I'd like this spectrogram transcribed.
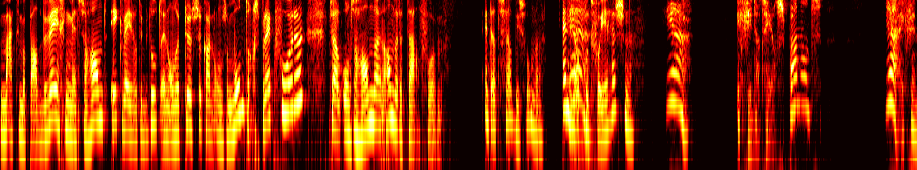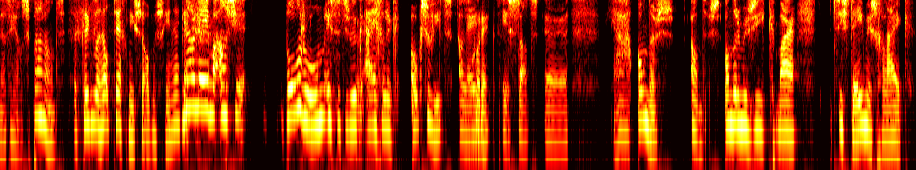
maakt een bepaalde beweging met zijn hand. Ik weet wat hij bedoelt. En ondertussen kan onze mond een gesprek voeren. Terwijl onze handen een andere taal vormen. En dat is heel bijzonder. En Ja. heel goed voor je hersenen. Ja, ik vind dat heel spannend. Ja, ik vind dat heel spannend. Het klinkt wel heel technisch zo misschien. Hè? Kijk, Nou nee, maar als je... Ballroom is natuurlijk eigenlijk ook zoiets. Alleen Correct. is dat eh, ja, anders. Anders. Andere muziek, maar het systeem is gelijk.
